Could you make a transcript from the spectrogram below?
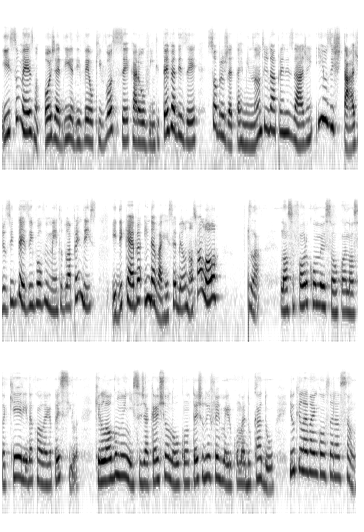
Isso mesmo. Hoje é dia de ver o que você, cara ouvinte, teve a dizer sobre os determinantes da aprendizagem e os estágios e desenvolvimento do aprendiz. E de quebra, ainda vai receber o nosso. Vamos lá. Nosso fórum começou com a nossa querida colega Priscila, que logo no início já questionou o contexto do enfermeiro como educador e o que levar em consideração.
